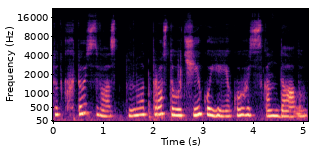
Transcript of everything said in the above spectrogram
Тут хтось з вас ну, от просто очікує якогось скандалу.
